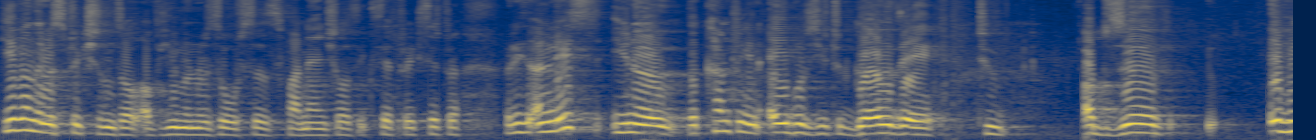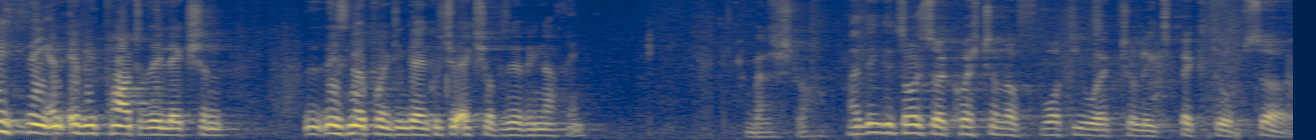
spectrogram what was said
given the restrictions of, of human resources, financials, etc., etc. But unless you know the country enables you to go there to observe everything and every part of the election, there's no point in going because you're actually observing nothing. I think it's also a question of what you actually expect to observe.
